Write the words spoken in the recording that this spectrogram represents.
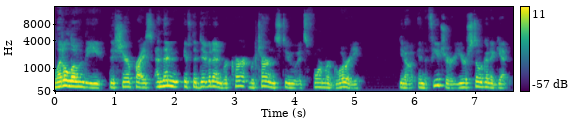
Let alone the the share price. And then if the dividend recur, returns to its former glory, you know, in the future, you're still going to get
